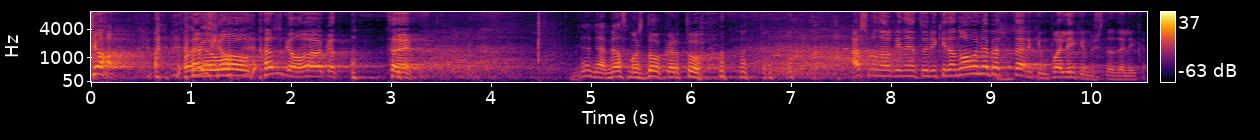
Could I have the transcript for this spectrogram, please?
Jo, aš, gal, aš galvoju, kad taip. Ne, ne, mes maždaug kartu. Aš manau, kad jinai turi kitą nuomonę, bet tarkim, palikim šitą dalyką.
